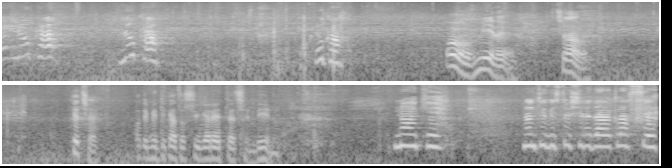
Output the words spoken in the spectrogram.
Ehi Luca! Luca! Luca! Oh, Mile, ciao. Che c'è? Ho dimenticato sigarette e accendino. No, è che non ti ho visto uscire dalla classe.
